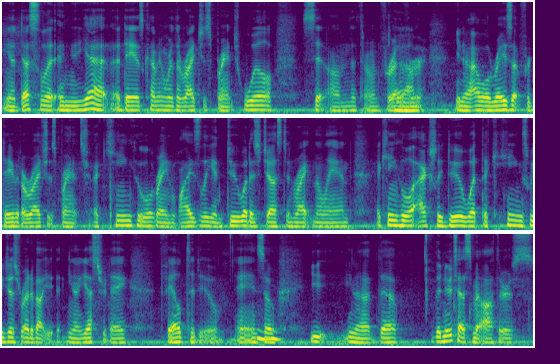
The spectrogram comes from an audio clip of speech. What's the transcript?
you know, desolate. And yet, a day is coming where the righteous branch will sit on the throne forever. You know, I will raise up for David a righteous branch, a king who will reign wisely and do what is just and right in the land, a king who will actually do what the kings we just read about, you know, yesterday failed to do. And so, Mhm. you you know, the the New Testament authors,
